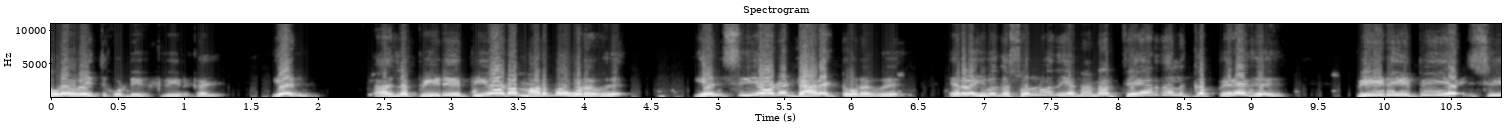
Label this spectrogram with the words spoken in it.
உறவு வைத்துக் கொண்டிருக்கிறீர்கள்? ஏன் அதுல பிடிபியோட மர்ம உறவு என்சியோட டைரக்ட் உறவு. ஏன்னா இவங்க சொல்வது என்னன்னா தேர்தலுக்கு பிறகு பிடிபி என்சி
